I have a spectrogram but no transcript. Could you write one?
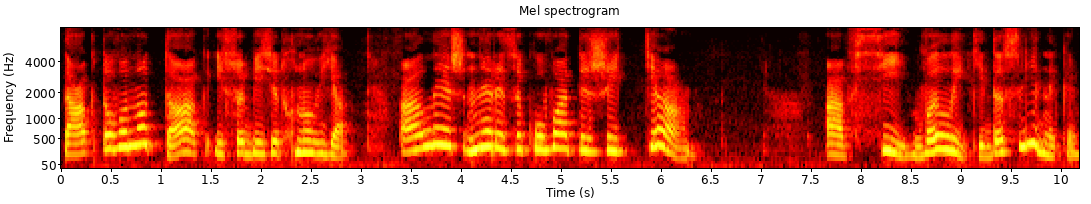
Так то воно так, і собі зітхнув я, але ж не ризикувати життям. А всі великі дослідники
